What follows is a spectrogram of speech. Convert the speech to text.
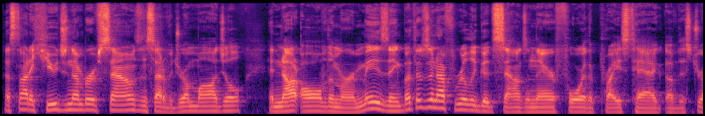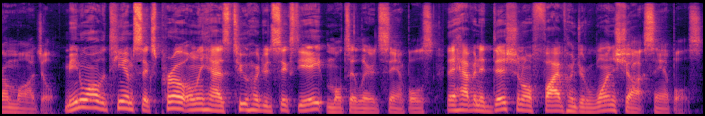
That's not a huge number of sounds inside of a drum module, and not all of them are amazing, but there's enough really good sounds in there for the price tag of this drum module. Meanwhile, the TM6 Pro only has 268 multi-layered samples. They have an additional 500 one-shot samples.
